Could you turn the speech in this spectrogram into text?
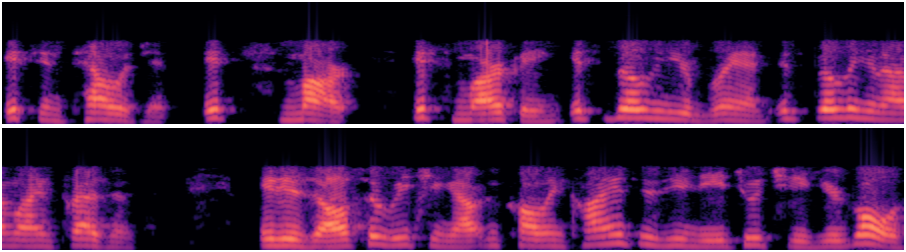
It's intelligent. It's smart. It's marketing. It's building your brand. It's building an online presence. It is also reaching out and calling clients as you need to achieve your goals,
